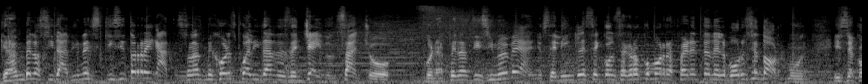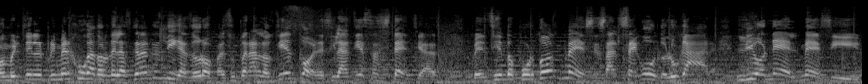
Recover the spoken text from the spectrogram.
Gran velocidad y un exquisito regate son las mejores cualidades de Jadon Sancho. Con apenas 19 años, el inglés se consagró como referente del Borussia Dortmund y se convirtió en el primer jugador de las grandes ligas de Europa en superar los 10 goles y las 10 asistencias, venciendo por dos meses al segundo lugar, Lionel Messi.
